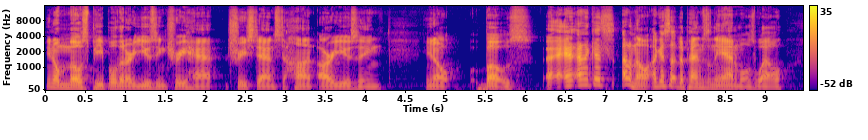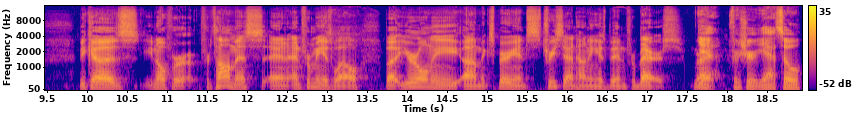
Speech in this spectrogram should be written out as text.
you know, most people that are using tree ha- tree stands to hunt are using, you know, bows. And, and I guess I don't know. I guess that depends on the animal as well, because you know, for for Thomas and and for me as well. But your only um, experience tree stand hunting has been for bears, right? Yeah, for sure. Yeah. So,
